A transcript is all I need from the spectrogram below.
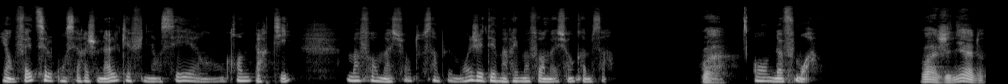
Et en fait, c'est le conseil régional qui a financé en grande partie ma formation, tout simplement. Et j'ai démarré ma formation comme ça. Ouais. En neuf mois. Ouais, génial.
